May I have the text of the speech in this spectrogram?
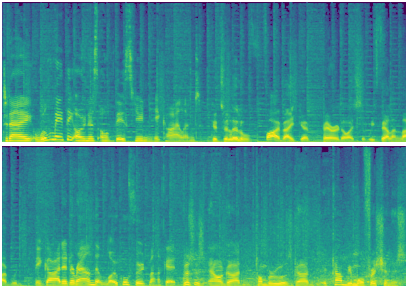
Today, we'll meet the owners of this unique island, It's a little five acre paradise that we fell in love with. be guided around the local food market, This is our garden, Toberua's garden. It can't be more fresh than this.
